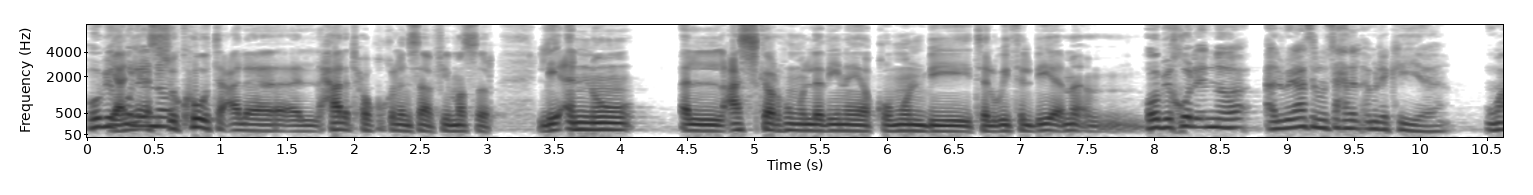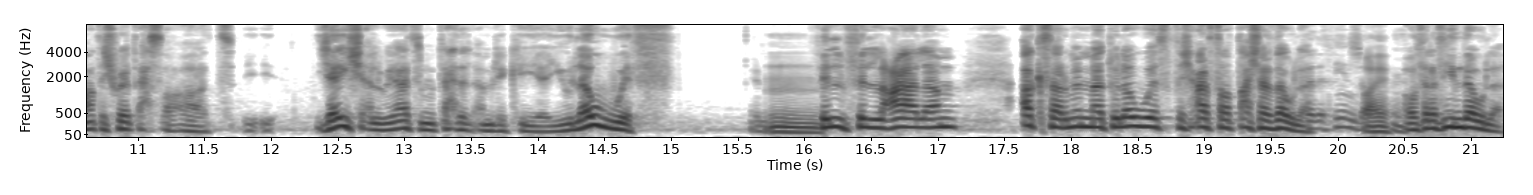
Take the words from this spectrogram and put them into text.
هو بيقول يعني إنه السكوت على حالة حقوق الإنسان في مصر لأنه العسكر هم الذين يقومون بتلويث البيئة ما هو بيقول إنه الولايات المتحدة الأمريكية ومعطي شوية إحصاءات. جيش الولايات المتحدة الأمريكية يلوث في في العالم أكثر مما تلوث مش عارف 13 دولة. 30 صحيح. أو 30 دولة.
